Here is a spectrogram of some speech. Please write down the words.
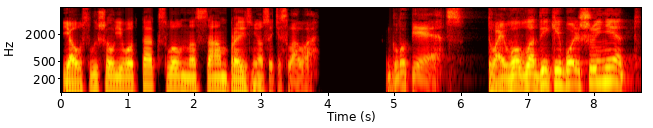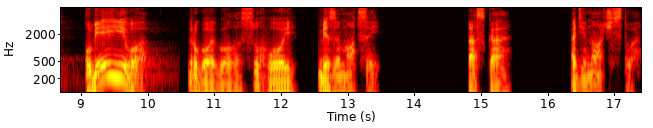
Я услышал его так, словно сам произнес эти слова. «Глупец! Твоего владыки больше нет! Убей его!» Другой голос, сухой, без эмоций. Тоска, одиночество.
